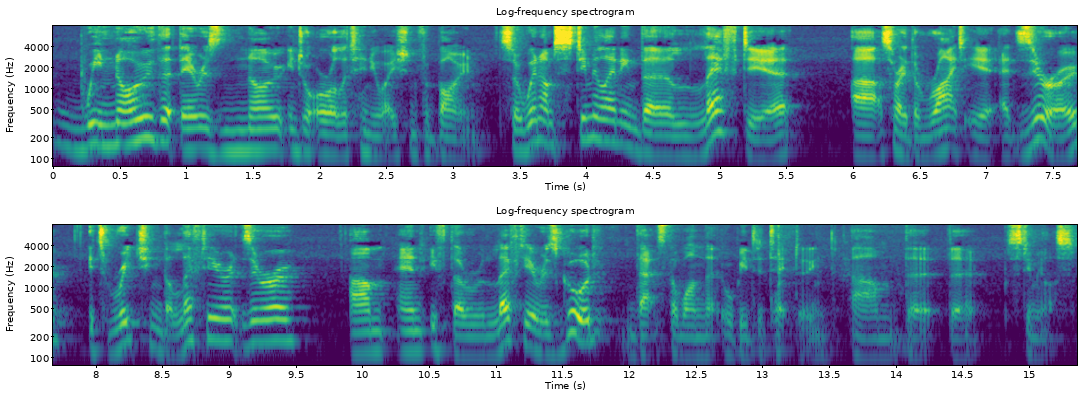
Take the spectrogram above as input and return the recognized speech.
we know that there is no interaural attenuation for bone. So when I'm stimulating the left ear, uh, sorry, the right ear at zero, it's reaching the left ear at zero. Um, and if the left ear is good, that's the one that will be detecting um, the, the stimulus.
